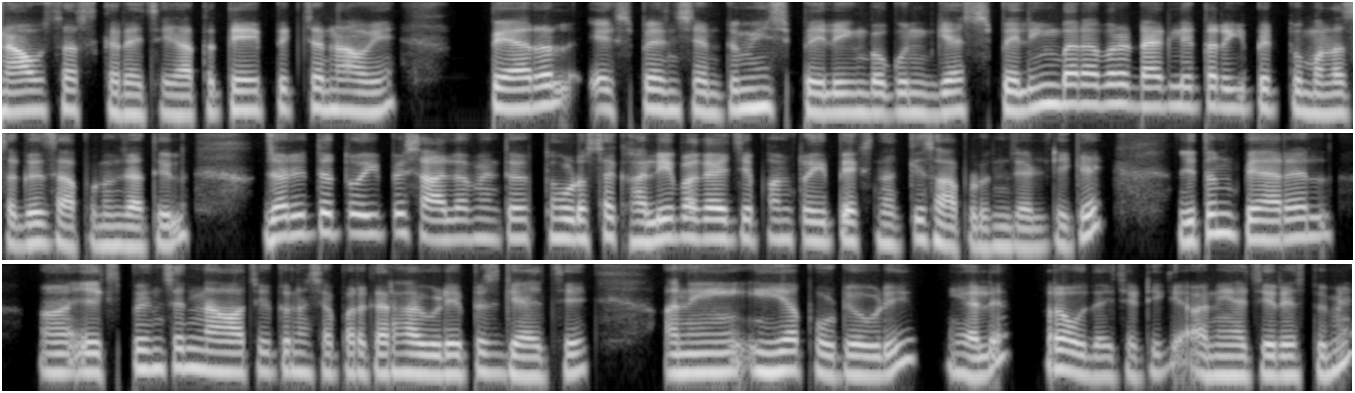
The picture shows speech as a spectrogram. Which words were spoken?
नाव सर्च करायचे. आता ते पिकचं नाव आहे. पॅरल एक्सपेन्शन तुम्ही स्पेलिंग बघून घ्या. स्पेलिंग बरोबर टाकले तर इफेक्ट तुम्हाला सगळे सापडून जातील. जर इथं तो इफेक्ट आला नाही तर थोडंसं खाली बघायचे पण तो इफेक्ट नक्की सापडून जाईल ठीक आहे? इथून पॅरल एक्सपेन्शन नावाचे इथून अशा प्रकारे हा व्हिडिओ पेस घ्यायचे आणि या फोटो एवढी याला राहू द्यायचे ठीक आहे? आणि याची रेस तुम्ही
